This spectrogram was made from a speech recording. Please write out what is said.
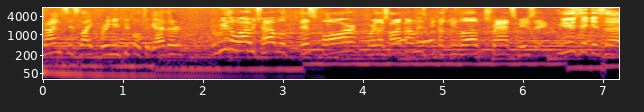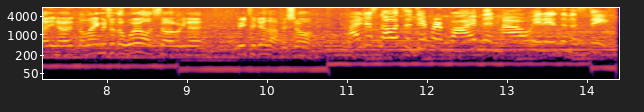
Trance is like bringing people together. The reason why we traveled this far for Electronic Family is because we love trance music. Music is, uh, you know, the language of the world, so we're gonna be together for sure. I just know it's a different vibe than how it is in the States.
